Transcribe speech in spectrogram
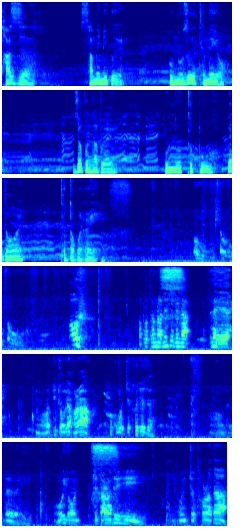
他是三妹妹白，不努日他妹要；要不他白，不努徒步别走，他哦哦，哦，阿婆他们，那这跟他来，我得找那孩啊！不过这脱就是，哦，头发黑。哦哟，这大耳朵黑，你看这头老大，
